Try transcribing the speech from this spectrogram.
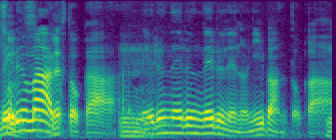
ベルマークとか、うん。ねるねるねるねの2番とか,、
